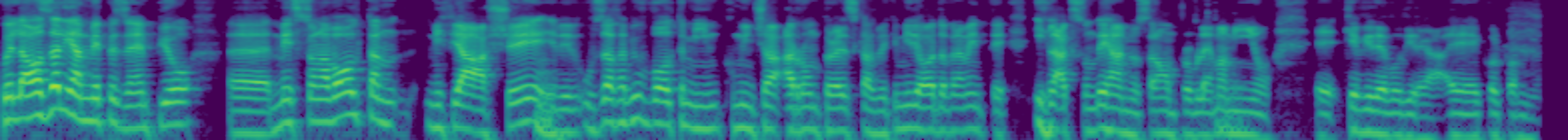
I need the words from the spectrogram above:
quella cosa lì a me, per esempio, eh, messa una volta mi piace, mm. usata più volte mi comincia a rompere le scatole perché mi ricorda veramente i Laxon dei camion sarà un problema mio, eh, che vi devo dire, è colpa mia.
